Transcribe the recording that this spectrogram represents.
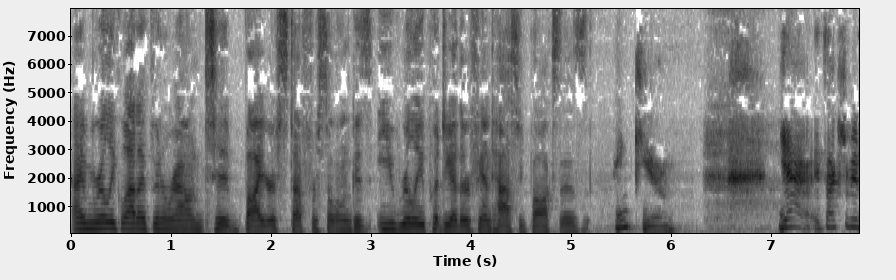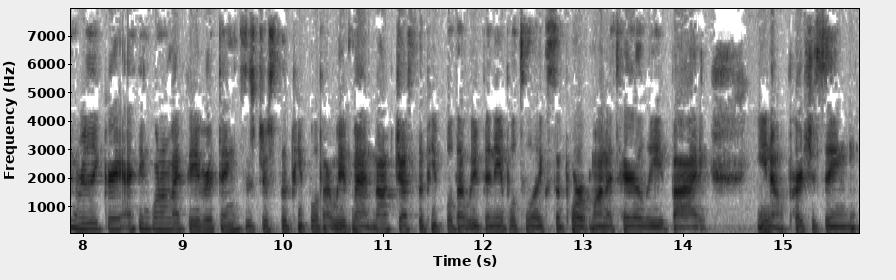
I'm really glad I've been around to buy your stuff for so long because you really put together fantastic boxes. Thank you. Yeah, it's actually been really great. I think one of my favorite things is just the people that we've met, not just the people that we've been able to like support monetarily by, you know, purchasing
